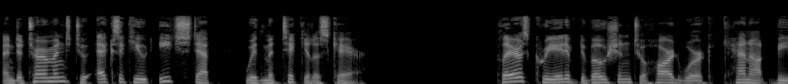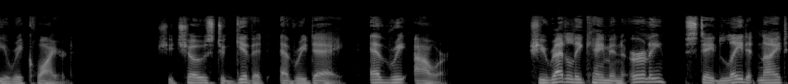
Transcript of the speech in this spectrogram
and determined to execute each step with meticulous care. Claire's creative devotion to hard work cannot be required. She chose to give it every day, every hour. She readily came in early, stayed late at night,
